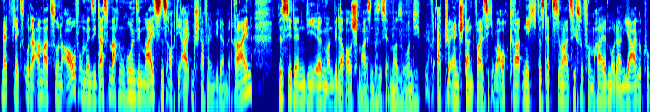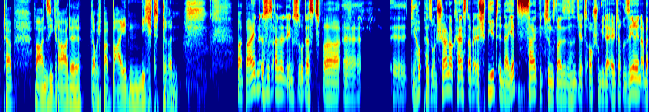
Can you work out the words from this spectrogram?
Netflix oder Amazon auf und wenn sie das machen, holen sie meistens auch die alten Staffeln wieder mit rein, bis sie dann die irgendwann wieder rausschmeißen. Das ist ja immer so. Und ich, aktuellen Stand weiß ich aber auch gerade nicht. Das letzte Mal, als ich so vom halben oder ein Jahr geguckt habe, waren sie gerade, glaube ich, bei beiden nicht drin. Bei beiden ist es allerdings so, dass zwar äh, äh, die Hauptperson Sherlock heißt, aber es spielt in der Jetztzeit, beziehungsweise das sind jetzt auch schon wieder ältere Serien, aber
